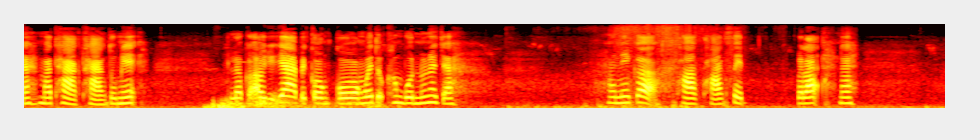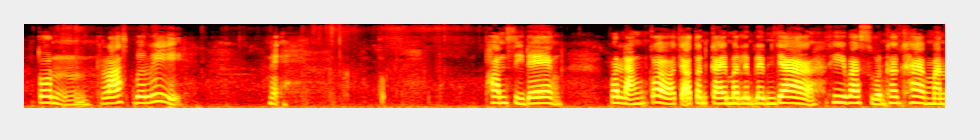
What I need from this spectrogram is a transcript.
นะ มาถากถางตรงนี้ แล้วก็เอาหญ้าไปกองกองไว้ตรงข้างบนนู้นนะจ๊ะ อันนี้ก็ถากถางเสร็จไปละนะ ต้นราสเบอร์รี่เนี่ย พันธุ์สีแดง วันหลังก็จะเอาตันไกมาเล็มๆหญ้าที่ว่าสวนข้างๆมัน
